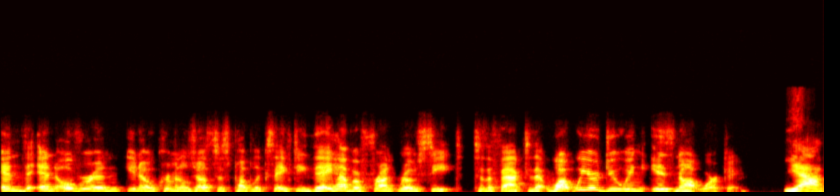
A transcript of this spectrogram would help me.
And and over in you know criminal justice public safety they have a front row seat to the fact that what we are doing is not working. Yeah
